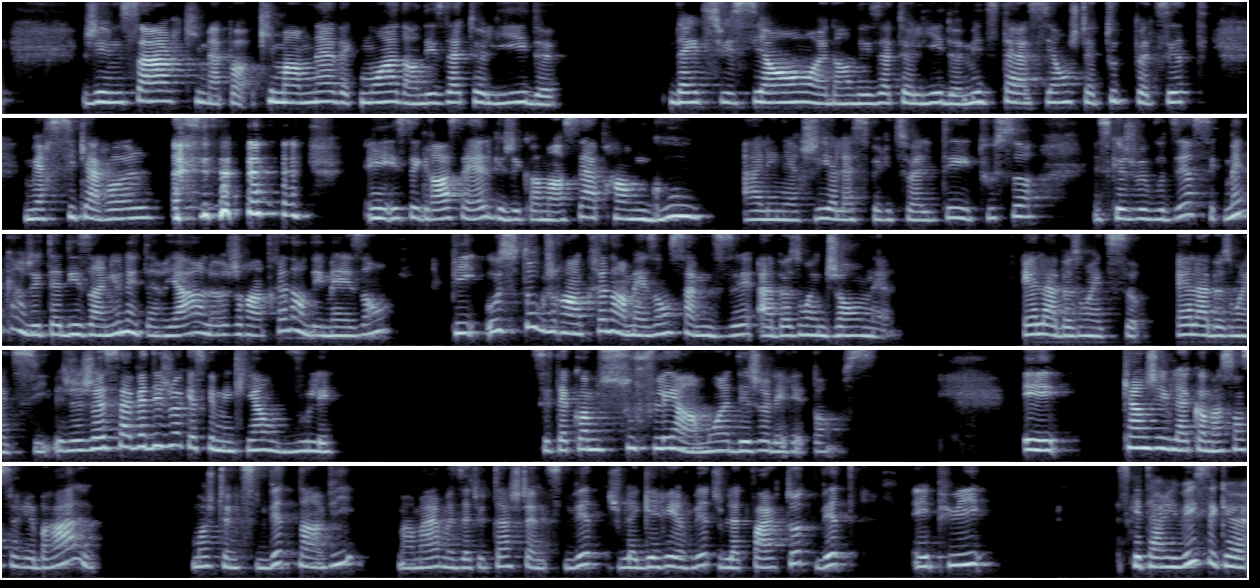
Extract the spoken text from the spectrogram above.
J'ai une sœur qui m'emmenait avec moi dans des ateliers d'intuition, euh, dans des ateliers de méditation. J'étais toute petite. Merci Carole. Et, c'est grâce à elle que j'ai commencé à prendre goût à l'énergie, à la spiritualité et tout ça. Mais ce que je veux vous dire, c'est que même quand j'étais designer d'intérieur, je rentrais dans des maisons, puis aussitôt que je rentrais dans la maison, ça me disait, a besoin de jaune, elle. Elle a besoin de ça. Elle a besoin de ci. Je, je savais déjà qu'est-ce que mes clients voulaient. C'était comme souffler en moi déjà les réponses. Et quand j'ai eu la commotion cérébrale, moi, j'étais une petite vite dans la vie. Ma mère me disait tout le temps, j'étais une petite vite, je voulais guérir vite, je voulais te faire tout vite. Et puis, ce qui est arrivé, c'est que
